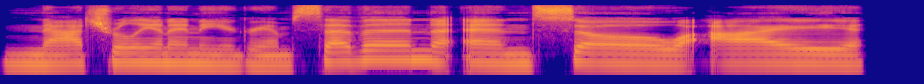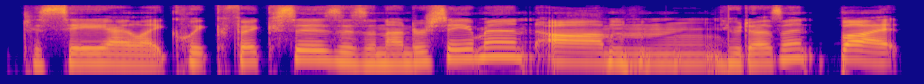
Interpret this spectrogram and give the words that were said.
naturally an Enneagram 7. And so I, to say I like quick fixes is an understatement. Um, who doesn't? But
